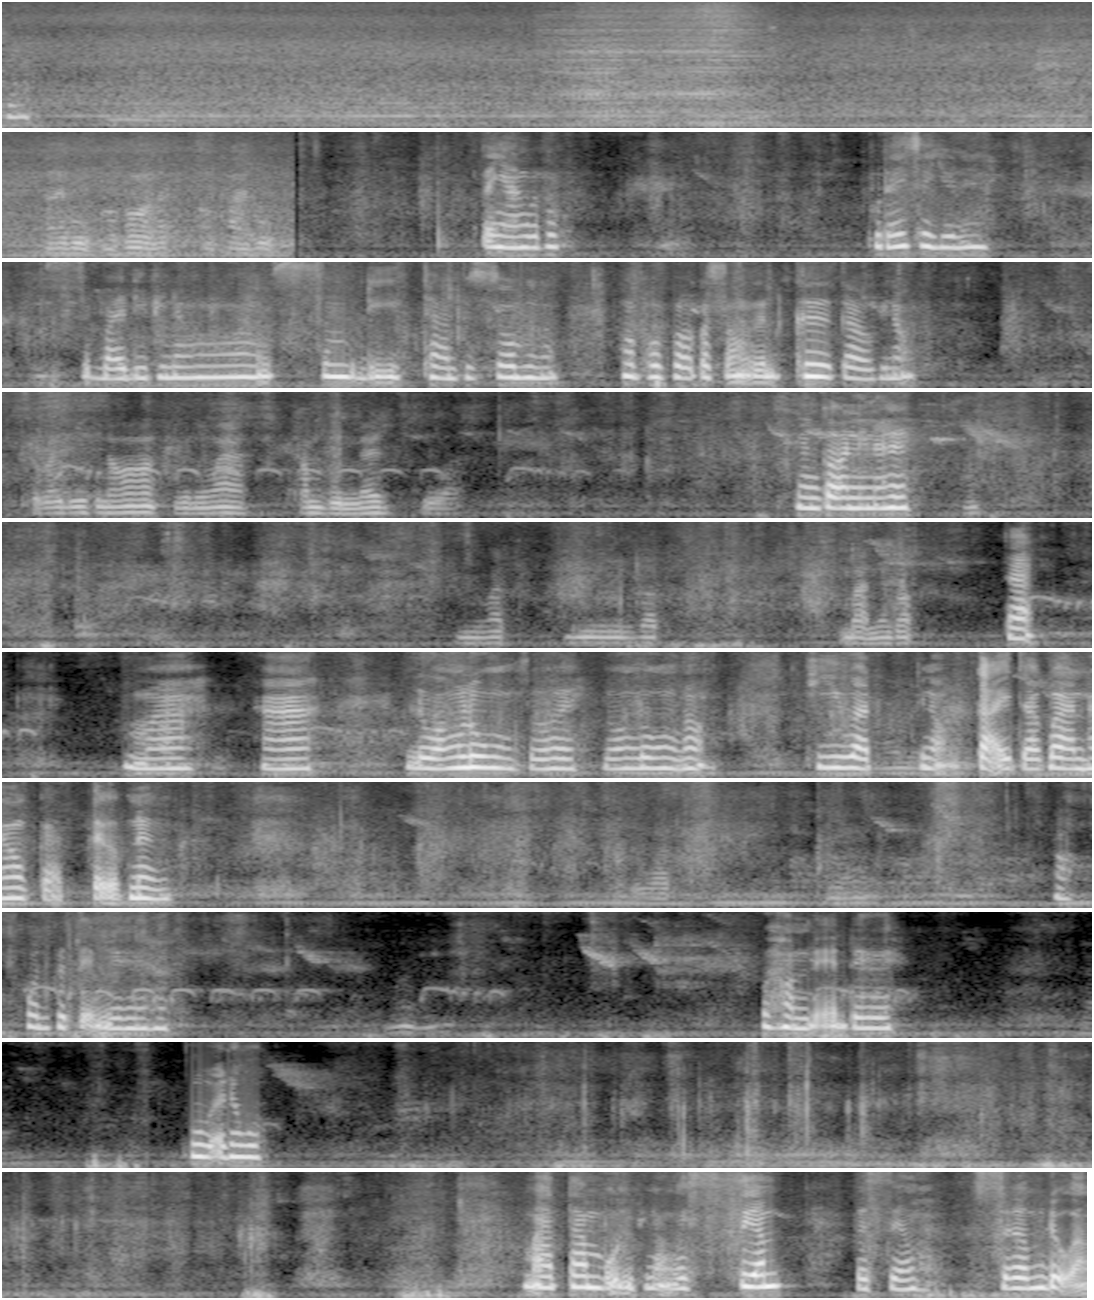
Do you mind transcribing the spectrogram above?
ถ่ายบุกเอาพ่อแล้วเอาถ่ายบุกไปยังไปพูดผู้ได้จะอยู่นี่สบายดีพี่น้องสมดีทานผู้ชมเนาะมาพอๆก็สองเอินคือเก่าพี่น้องสวัสดีพี่น้องวันนี้มาทำบุญได้อยู่วัดยังก่อนนี่นะเฮ้ย มีวัดมีวัดบ้านยังก็จะมาหาหลวงลุงสวยหลวงลุงเนาะที่วัดพี่น้องไก่จากบ้านเฮากะเติบหนึ่งคนคือเต็มอยู่นี่ฮะว่าหอนแดดเด้อเฮ้ยพูดไปนะวู มาทำบุญพี่น้องเลยเสื่อมเอเสื่อมเสริมดวง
